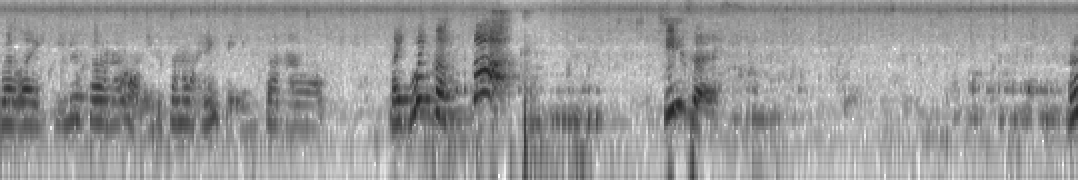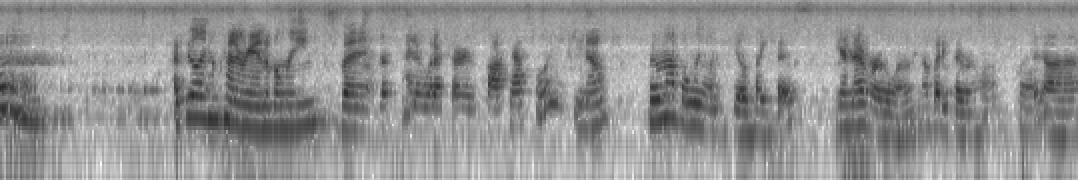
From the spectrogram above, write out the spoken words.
But, like, you just don't know. You just don't know anything. You just don't know. Like, what the fuck? Jesus. Feel like I'm kind of rambling, but that's kind of what I started the podcast for, you know? So I'm not the only one who feels like this. You're never alone. Nobody's ever alone. But uh,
